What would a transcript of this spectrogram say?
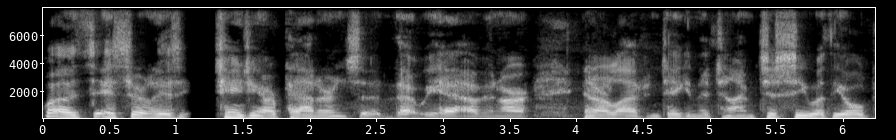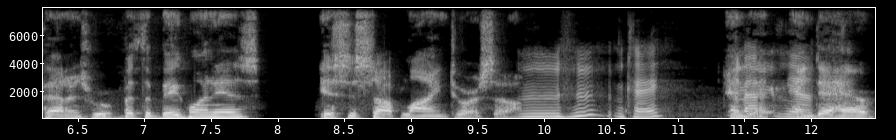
Well, it's, it certainly is changing our patterns uh, that we have in our in our life and taking the time to see what the old patterns were. But the big one is is to stop lying to ourselves. Mm-hmm. Okay. And About, to, yeah. and to have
